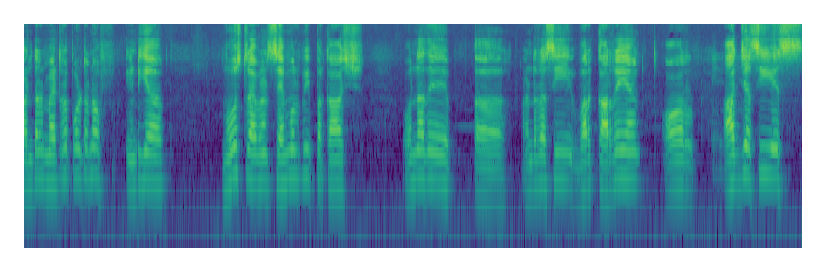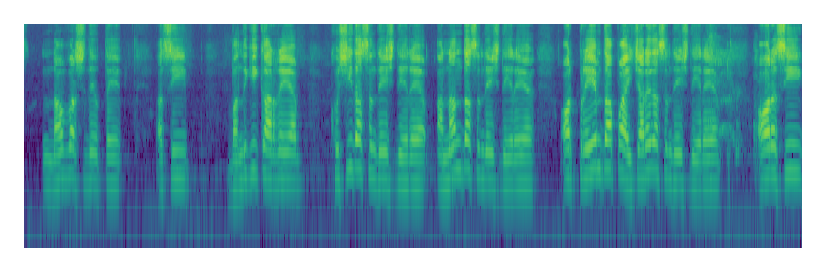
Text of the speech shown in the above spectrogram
under metropolitan of India most reverend Samuel P Prakash ਉਹਨਾਂ ਦੇ ਅੰਡਰ ਅਸੀਂ ਵਰਕ ਕਰ ਰਹੇ ਹਾਂ ਔਰ ਅੱਜ ਅਸੀਂ ਇਸ ਨਵ ਵਰਸ਼ ਦੇ ਉੱਤੇ ਅਸੀਂ ਬੰਦਗੀ ਕਰ ਰਹੇ ਹਾਂ। ਖੁਸ਼ੀ ਦਾ ਸੰਦੇਸ਼ ਦੇ ਰਹੇ ਹਾਂ ਆਨੰਦ ਦਾ ਸੰਦੇਸ਼ ਦੇ ਰਹੇ ਹਾਂ ਔਰ ਪ੍ਰੇਮ ਦਾ, ਭਾਈਚਾਰੇ ਦਾ ਸੰਦੇਸ਼ ਦੇ ਰਹੇ ਹਾਂ ਔਰ ਅਸੀਂ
